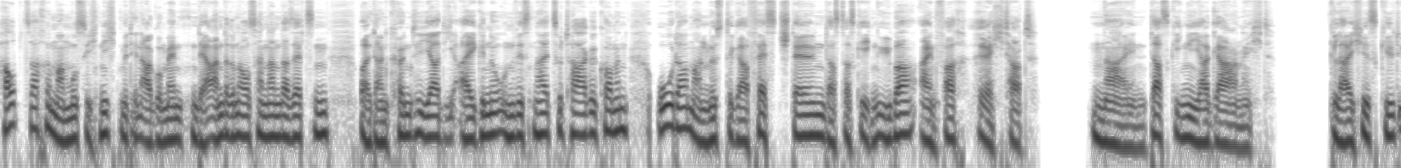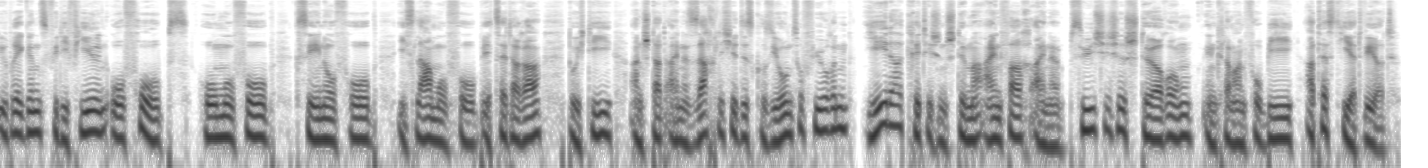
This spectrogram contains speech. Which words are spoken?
Hauptsache, man muss sich nicht mit den Argumenten der anderen auseinandersetzen, weil dann könnte ja die eigene Unwissenheit zutage kommen, oder man müsste gar feststellen, dass das Gegenüber einfach Recht hat. Nein, das ginge ja gar nicht. Gleiches gilt übrigens für die vielen Ophobs, homophob, xenophob, islamophob etc., durch die, anstatt eine sachliche Diskussion zu führen, jeder kritischen Stimme einfach eine psychische Störung in Klammern Phobie attestiert wird.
